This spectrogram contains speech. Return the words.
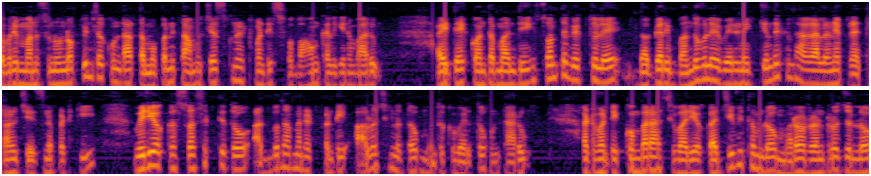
ఎవరి మనసును నొప్పించకుండా తమ పని తాము చేసుకునేటువంటి స్వభావం కలిగిన వారు. అయితే కొంతమంది సొంత వ్యక్తులే దగ్గరి బంధువులే వీరిని కిందకి లాగాలనే ప్రయత్నాలు చేసినప్పటికీ వీరి యొక్క స్వశక్తితో అద్భుతమైనటువంటి ఆలోచనలతో ముందుకు వెళ్తూ ఉంటారు. అటువంటి కుంభరాశి వారి యొక్క జీవితంలో మరో రెండు రోజుల్లో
